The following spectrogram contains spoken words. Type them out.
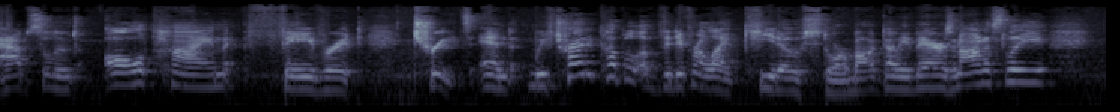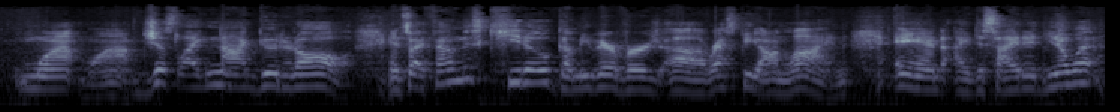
absolute all-time favorite treats. And we've tried a couple of the different like keto store-bought gummy bears, and honestly, wah wah, just like not good at all. And so I found this keto gummy bear version uh, recipe online and I decided, you know what,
